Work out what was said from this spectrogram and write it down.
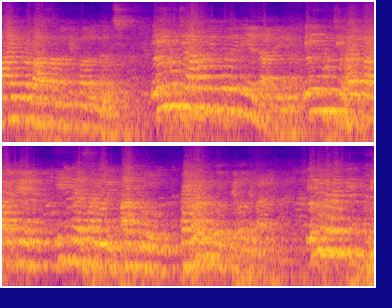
মাইক্রোবাস আমাকে ফলো করছে। এই বুঝি আমাকে তুলে নিয়ে যাবে। এই বুঝি হয়তো আমাকে ইলিয়াস আলীর ভাগ্য বরণ করতে হতে পারে। একটি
